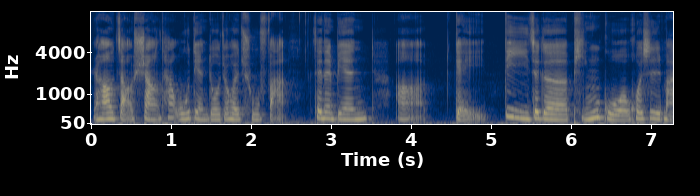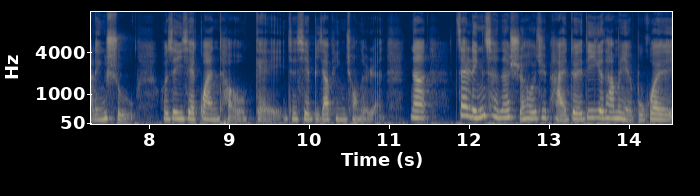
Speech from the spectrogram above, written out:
然后早上他五点多就会出发，在那边啊、给递这个苹果或是马铃薯或是一些罐头给这些比较贫穷的人。那在凌晨的时候去排队，第一个他们也不会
